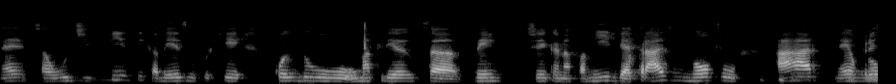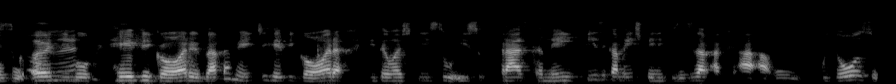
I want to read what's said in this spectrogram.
né? Saúde física mesmo, porque quando uma criança vem, chega na família, traz um novo ar, né, um novo né? ânimo, né? revigora, exatamente, revigora. Então, acho que isso, isso traz também fisicamente benefícios. A, a, a, o, o, idoso,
